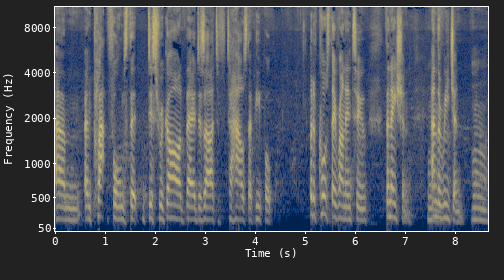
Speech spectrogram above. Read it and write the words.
um, and platforms that disregard their desire to, to, house their people. But of course, they run into the nation mm. and the region mm.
